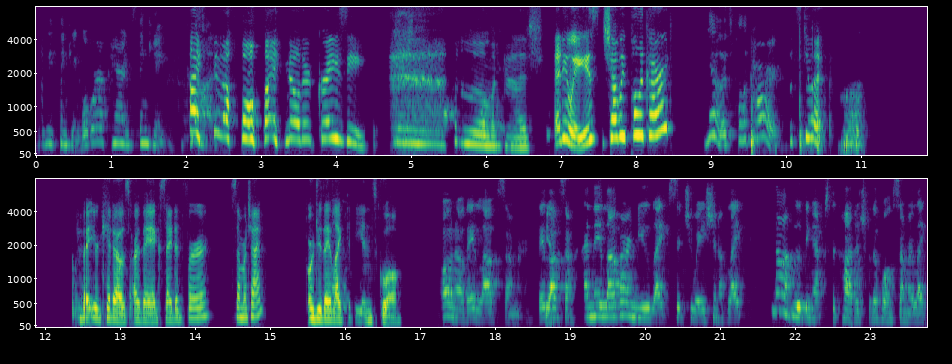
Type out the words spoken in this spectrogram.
What are we thinking? What were our parents thinking? Come I on. know, I know, they're crazy. Oh my gosh. Anyways, shall we pull a card? Yeah, let's pull a card. Let's do it. I bet your kiddos are they excited for summertime, or do they like to be in school? Oh no, they love summer. They Yeah. love summer. And they love our new like situation of like not moving up to the cottage for the whole summer. Like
